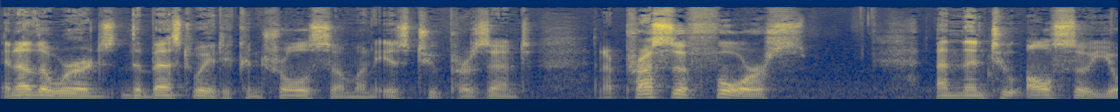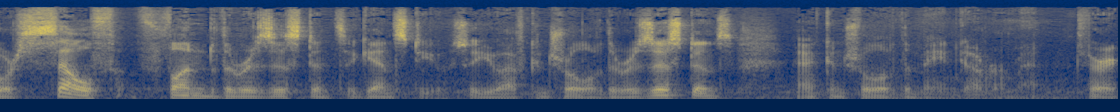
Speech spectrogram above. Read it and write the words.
In other words, the best way to control someone is to present an oppressive force and then to also yourself fund the resistance against you. So you have control of the resistance and control of the main government. Very,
